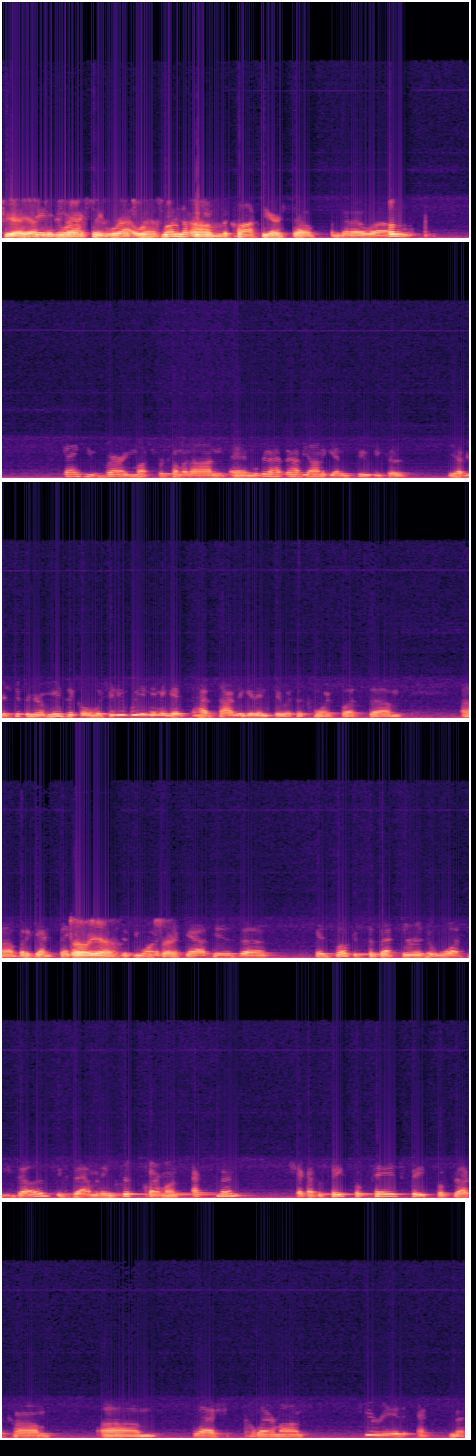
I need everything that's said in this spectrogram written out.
so yeah, Well, yeah. Jason, we're actually we're, at, we're running up against fascinating. the clock here, so I'm gonna uh, Um, thank you very much for coming on, and we're gonna have to have you on again too because you have your superhero musical, which we didn't even get have time to get into at this point. But um, uh, but again, thank you. Oh, so yeah. If you want to check out his uh, his book, it's the best there is at what he does, examining Chris Claremont's X Men. Check out the Facebook page, facebook.com um, slash Claremont period X Men.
